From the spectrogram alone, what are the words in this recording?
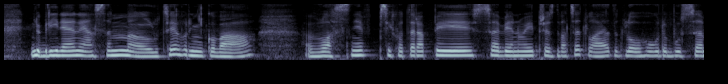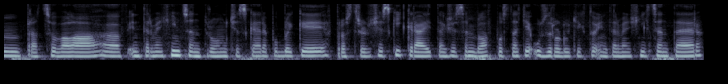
Dobrý den, já jsem Lucie Horníková. Vlastně v psychoterapii se věnuji přes 20 let. Dlouhou dobu jsem pracovala eh, v intervenčním centrum České republiky v prostředu Český kraj, takže jsem byla v podstatě u zrodu těchto intervenčních center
